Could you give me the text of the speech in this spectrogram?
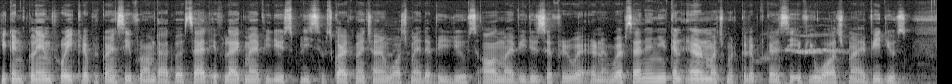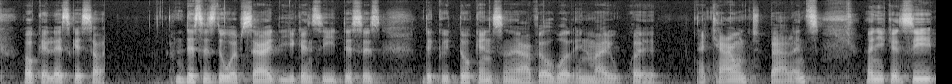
You can claim free cryptocurrency from that website. If you like my videos please subscribe to my channel watch my other videos. All my videos are free on our website and you can earn much more cryptocurrency if you watch my videos. Okay let's get started. This is the website. You can see this is the tokens available in my uh, account balance. And you can see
